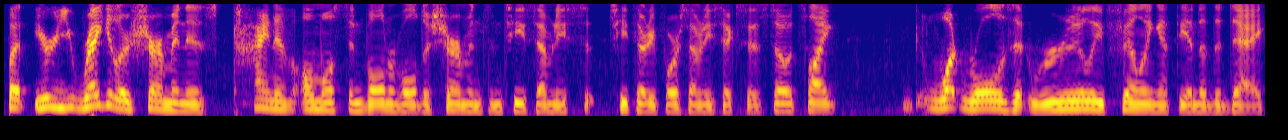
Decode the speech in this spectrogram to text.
But your regular Sherman is kind of almost invulnerable to Shermans and T-70, T-3476s. So it's like, what role is it really filling at the end of the day?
